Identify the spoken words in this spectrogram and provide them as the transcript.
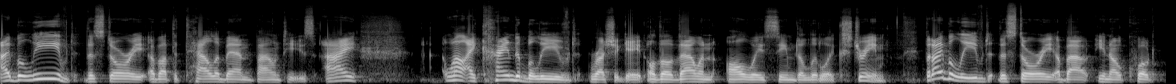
I believed the story about the Taliban bounties. I well, I kind of believed Russiagate, although that one always seemed a little extreme. But I believed the story about, you know, quote,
